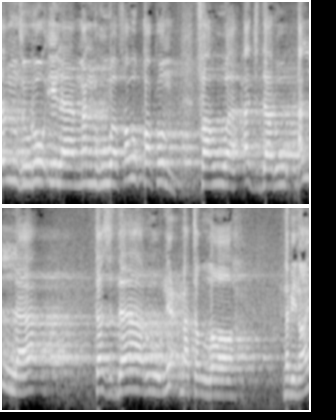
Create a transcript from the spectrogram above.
tanzuru ila man huwa fawqakum fa huwa ajdaru alla tazdaru ni'matallah. Nabi nói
